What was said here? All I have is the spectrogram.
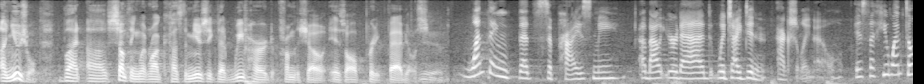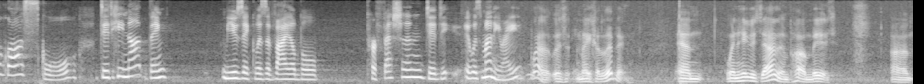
unusual, but uh, something went wrong because the music that we've heard from the show is all pretty fabulous. One thing that surprised me about your dad, which I didn't actually know, is that he went to law school. Did he not think music was a viable profession? Did he, it was money, right? Well, it was make a living. And when he was down in Palm Beach, um,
